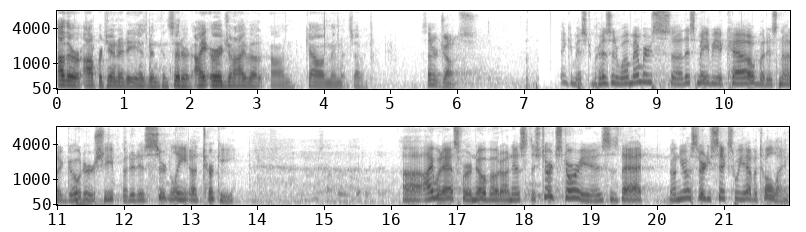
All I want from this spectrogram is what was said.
other opportunity has been considered. I urge an aye vote on Cal Amendment 7. Senator Jones. Thank you, Mr. President. Well, members, uh, this may be a cow, but it's not a goat or a sheep, but it is certainly a turkey. Uh, I would ask for a no vote on this. The short story is, is that on US 36 we have a toll lane.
